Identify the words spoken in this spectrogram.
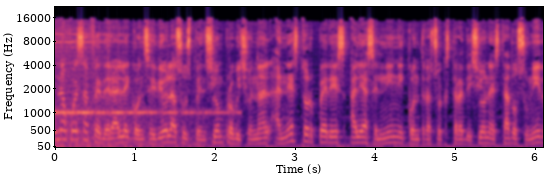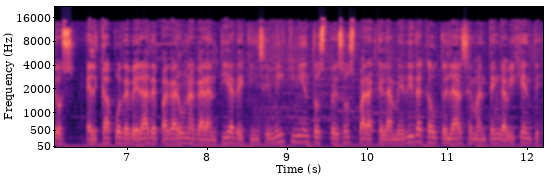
Una jueza federal le concedió la suspensión provisional a Néstor Pérez, alias El Nini, contra su extradición a Estados Unidos. El capo deberá de pagar una garantía de 15.500 pesos para que la medida cautelar se mantenga vigente.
